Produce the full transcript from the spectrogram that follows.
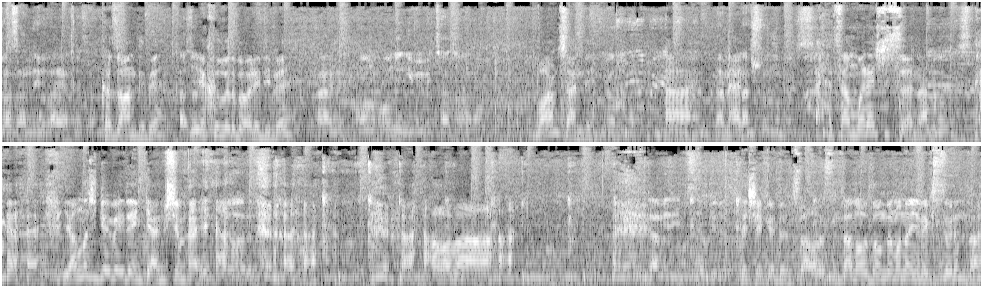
Kazan diyorlar ya kazan. Kazan dibi. Kazan. Yakılır böyle dibi. Aynen. Onun, onun gibi bir tadı var abi. Var mı sende? Yok abi. Ha. Ben Nerede? Maraş dondurmacısı. Sen Maraşlısın ha? Yok. Yanlış göbeğe denk gelmişim ben ya. Doğru. Baba. İkram edeyim size buyurun. Teşekkür ederim sağ olasın. Ben o dondurmadan yemek istiyorum da.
